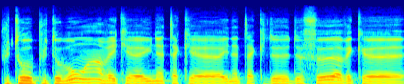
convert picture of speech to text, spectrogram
plutôt plutôt bon hein, avec euh, une attaque euh, une attaque de, de feu avec euh,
